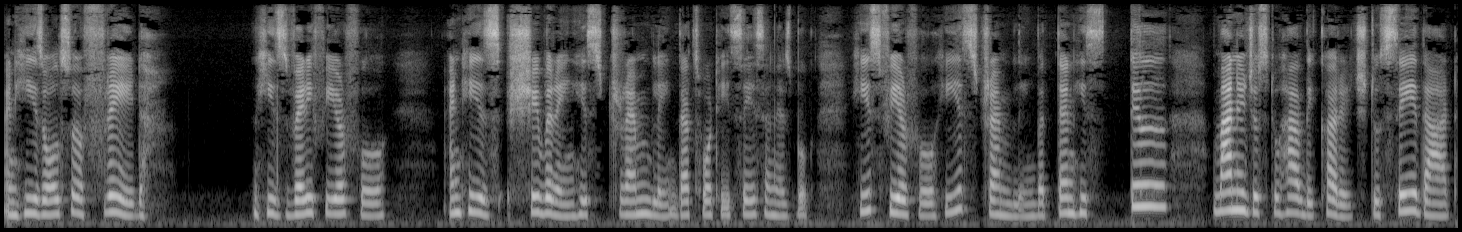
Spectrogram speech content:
And he is also afraid. He's very fearful. And he is shivering. He's trembling. That's what he says in his book. He's fearful. He is trembling. But then he still manages to have the courage to say that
